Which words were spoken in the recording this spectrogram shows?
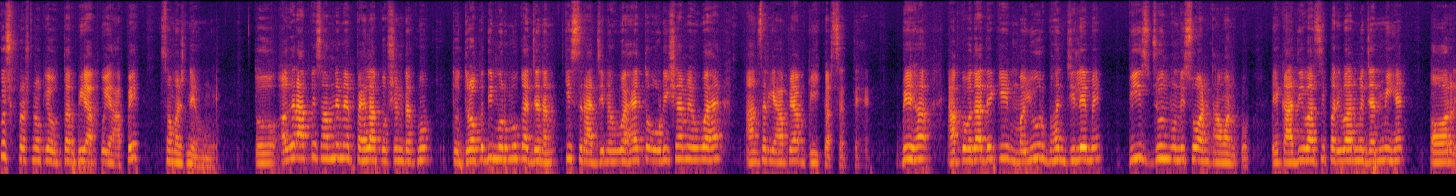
कुछ प्रश्नों के उत्तर भी आपको यहाँ पे समझने होंगे। तो अगर आपके सामने मैं पहला क्वेश्चन रखूँ तो द्रौपदी मुर्मू का जन्म किस राज्य में हुआ है? तो ओडिशा में हुआ है। आंसर यहाँ पे आप बी कर सकते हैं। बी हाँ आपको बता दें कि मयूरभंज ज़िले में 20 जून उन्नीस को एक आदिवासी परिवार में जन्मी है। और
